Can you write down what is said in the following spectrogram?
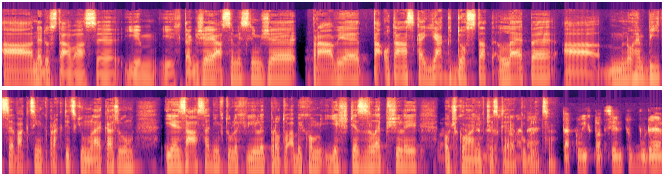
a nedostává se jim jich. Takže já si myslím, že právě ta otázka, jak dostat lépe a mnohem více vakcín k praktickým lékařům, je zásadní v tuhle chvíli pro to, abychom ještě zlepšili očkování v České republice. Takových pacientů bude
